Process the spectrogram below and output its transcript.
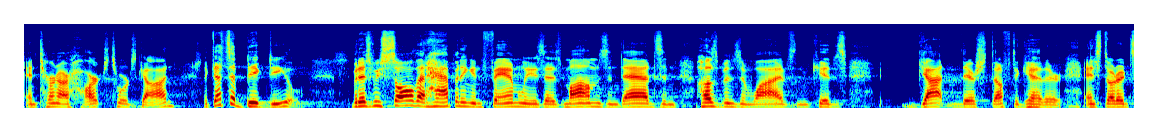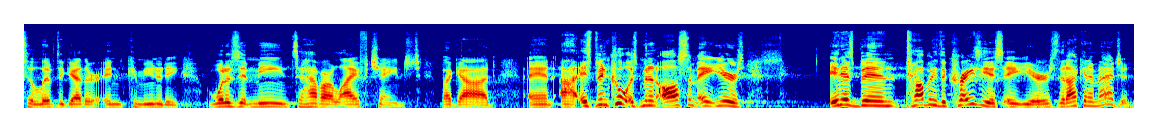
and turn our hearts towards God, like that's a big deal. But as we saw that happening in families, as moms and dads and husbands and wives and kids got their stuff together and started to live together in community, what does it mean to have our life changed by God? And uh, it's been cool. It's been an awesome eight years it has been probably the craziest eight years that I can imagine.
